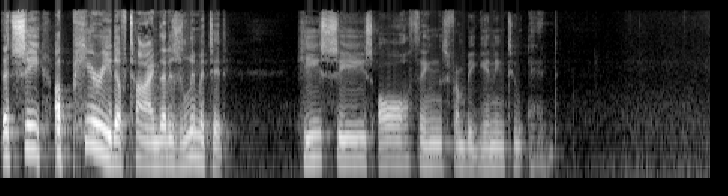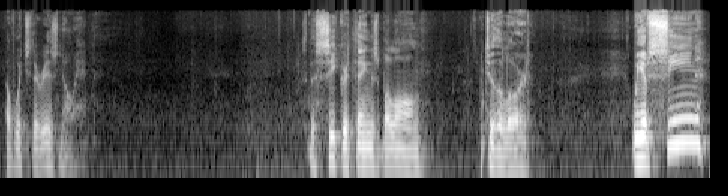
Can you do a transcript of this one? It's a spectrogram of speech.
that see a period of time that is limited. He sees all things from beginning to end of which there is no end. The secret things belong to the Lord. We have seen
